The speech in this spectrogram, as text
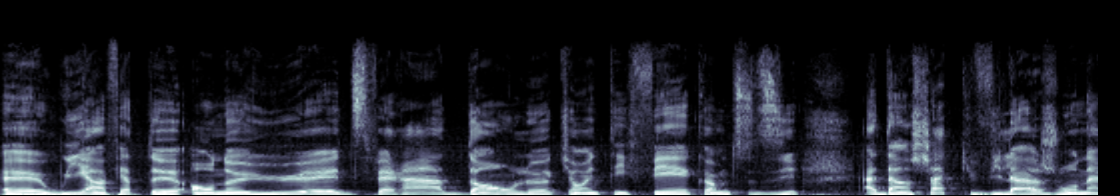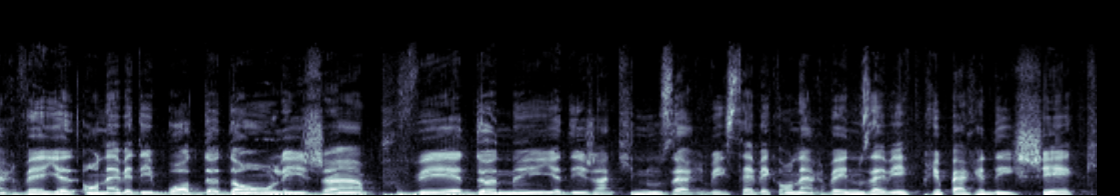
Euh, oui, en fait, on a eu différents dons qui ont été faits, comme tu dis. Dans chaque village où on arrivait, on avait des boîtes de dons. Les gens pouvaient donner. Il y a des gens qui nous arrivaient, ils savaient qu'on arrivait, ils nous avaient préparé des chèques.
